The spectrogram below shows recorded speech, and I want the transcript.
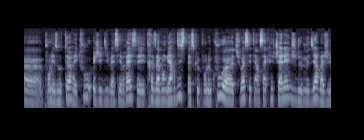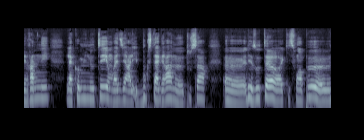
euh, pour les auteurs et tout, et j'ai dit, bah c'est vrai, c'est très avant-gardiste parce que pour le coup, euh, tu vois, c'était un sacré challenge de me dire, bah je vais ramener la communauté, on va dire, allez, Bookstagram, tout ça, les auteurs qui sont un peu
